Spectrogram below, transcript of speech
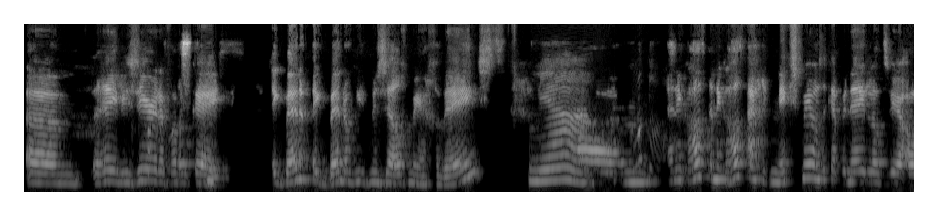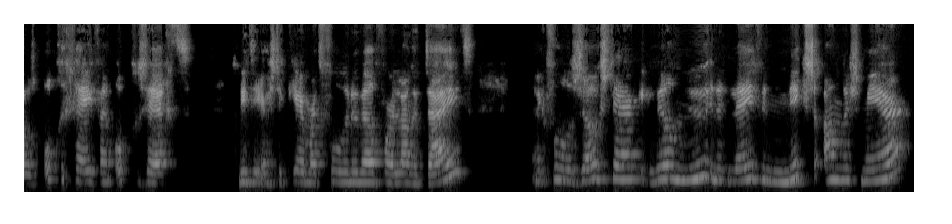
um, realiseerde van oké, ik, ben, ik ben ook niet mezelf meer geweest. Ja. Um, en, ik had, en ik had eigenlijk niks meer, want ik heb in Nederland weer alles opgegeven en opgezegd. Niet de eerste keer, maar het voelde nu wel voor een lange tijd. En ik voelde zo sterk, ik wil nu in het leven niks anders meer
